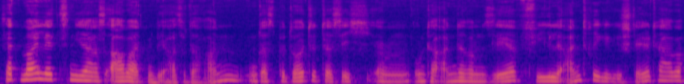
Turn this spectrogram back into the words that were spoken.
Seit Mai letzten Jahres arbeiten wir also daran. Und das bedeutet, dass ich ähm, unter anderem sehr viele Anträge gestellt habe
